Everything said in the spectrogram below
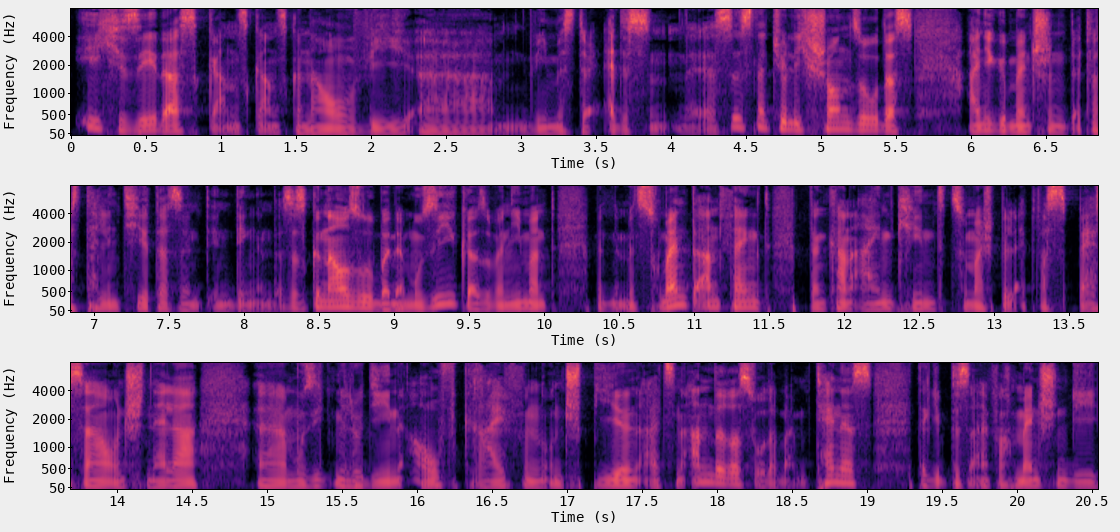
ich sehe das ganz, ganz genau wie, äh, wie Mr. Edison. Es ist natürlich schon so, dass einige Menschen etwas talentierter sind in Dingen. Das ist genauso bei der Musik. Also wenn jemand mit einem Instrument anfängt, dann kann ein Kind zum Beispiel etwas besser und schneller äh, Musikmelodien aufgreifen und spielen als ein anderes. Oder beim Tennis, da gibt es einfach Menschen, die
